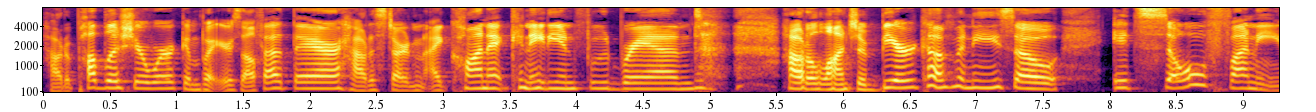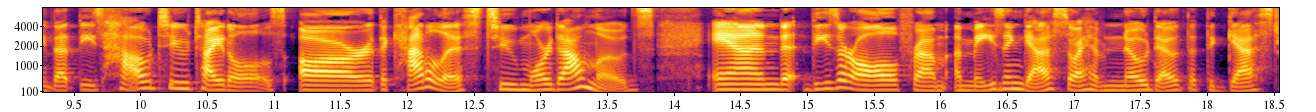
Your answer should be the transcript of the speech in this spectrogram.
how to publish your work and put yourself out there, how to start an iconic Canadian food brand, how to launch a beer company. So, It's so funny that these how to titles are the catalyst to more downloads. And these are all from amazing guests. So I have no doubt that the guest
